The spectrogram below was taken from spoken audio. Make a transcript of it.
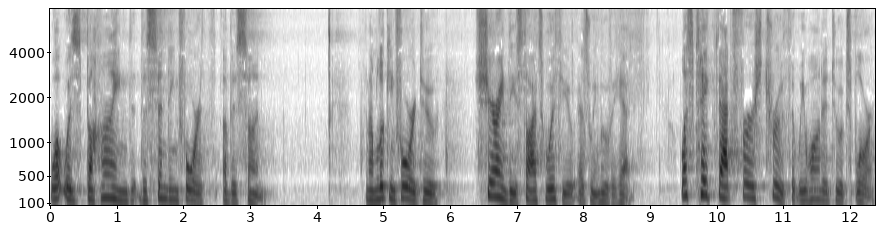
what was behind the sending forth of his son. And I'm looking forward to sharing these thoughts with you as we move ahead. Let's take that first truth that we wanted to explore.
